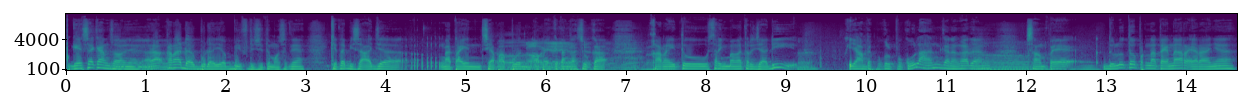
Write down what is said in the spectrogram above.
gesekan soalnya Hmm. karena, karena ada budaya beef di situ maksudnya kita bisa aja ngatain siapa pun Oh, apa yang iya, kita iya, nggak iya, suka iya, iya, karena itu sering banget terjadi ya sampai pukul-pukulan kadang-kadang Oh. sampai dulu tuh pernah tenar eranya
